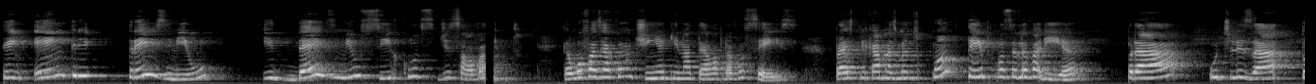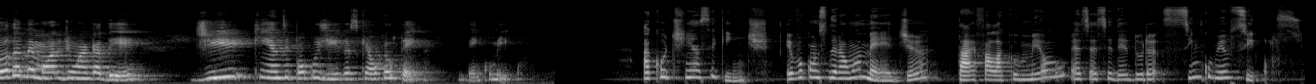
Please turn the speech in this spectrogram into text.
tem entre 3 mil e 10 mil ciclos de salvamento. Então, vou fazer a continha aqui na tela para vocês, para explicar mais ou menos quanto tempo você levaria para utilizar toda a memória de um HD de 500 e poucos gigas, que é o que eu tenho. Vem comigo. A continha é a seguinte: eu vou considerar uma média, tá? E falar que o meu SSD dura 5 mil ciclos,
